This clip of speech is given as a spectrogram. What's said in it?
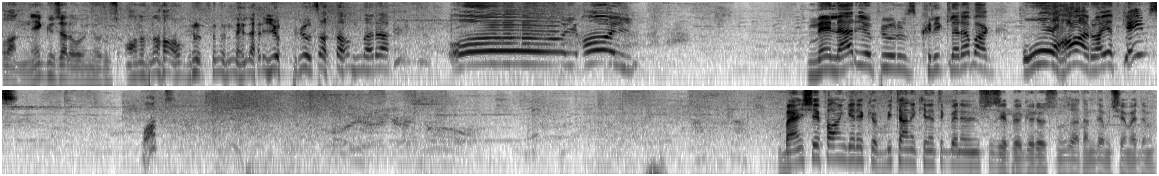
Ulan ne güzel oynuyoruz. Ananı avradını neler yapıyoruz adamlara. Oy oy. Neler yapıyoruz. Kliklere bak. Oha Riot Games. What? Ben şey falan gerek yok. Bir tane kinetik beni ölümsüz yapıyor. Görüyorsunuz zaten damage yemedim.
